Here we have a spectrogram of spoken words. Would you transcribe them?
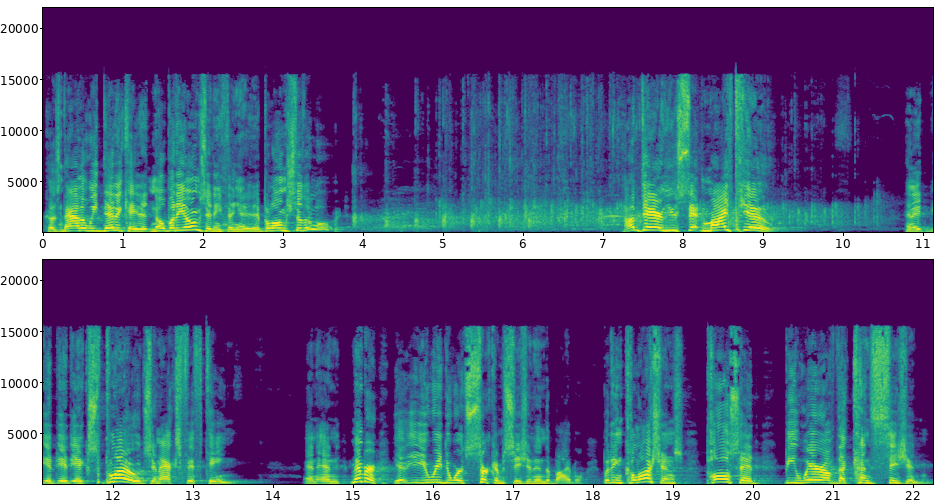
Because now that we dedicate it, nobody owns anything in it. It belongs to the Lord. How dare you sit in my pew? And it, it, it explodes in Acts 15. And, and remember, you, you read the word circumcision in the Bible. But in Colossians, Paul said, beware of the concision.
